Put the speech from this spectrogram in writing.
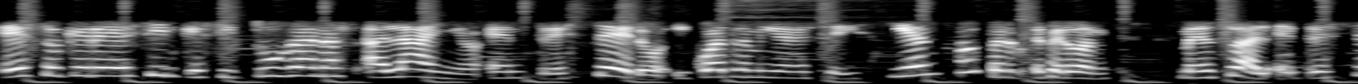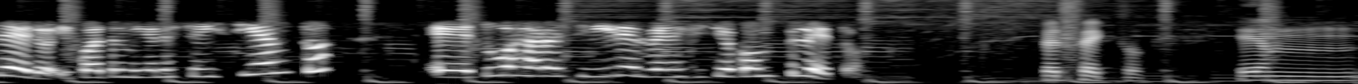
eso quiere decir que si tú ganas al año entre 0 y 4 millones 600, perdón, mensual, entre 0 y 4 millones 600, eh, tú vas a recibir el beneficio completo. Perfecto. Em,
